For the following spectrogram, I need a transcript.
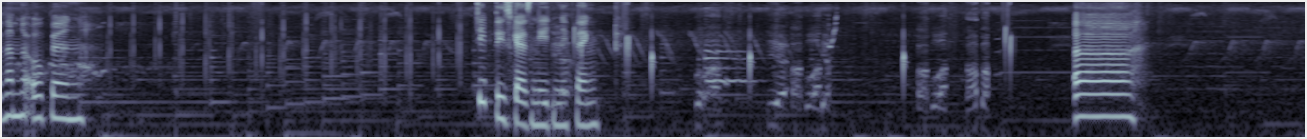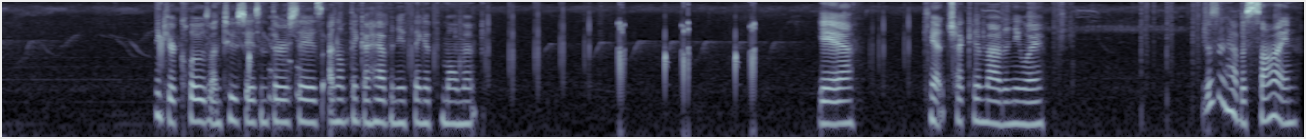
For them to open. See if these guys need anything. Uh... I think you're closed on Tuesdays and Thursdays. I don't think I have anything at the moment. Yeah. Can't check him out anyway. He doesn't have a sign.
